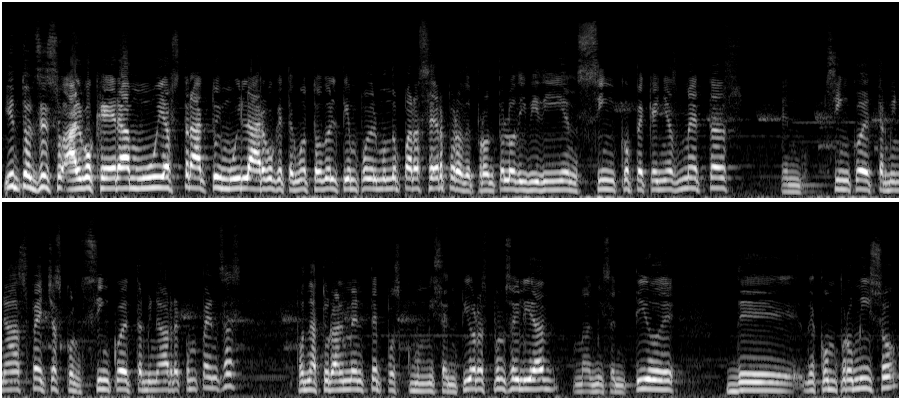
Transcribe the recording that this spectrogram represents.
Y entonces algo que era muy abstracto y muy largo, que tengo todo el tiempo del mundo para hacer, pero de pronto lo dividí en cinco pequeñas metas, en cinco determinadas fechas, con cinco determinadas recompensas, pues naturalmente, pues como mi sentido de responsabilidad, más mi sentido de, de, de compromiso,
